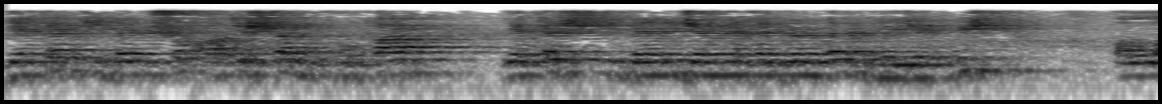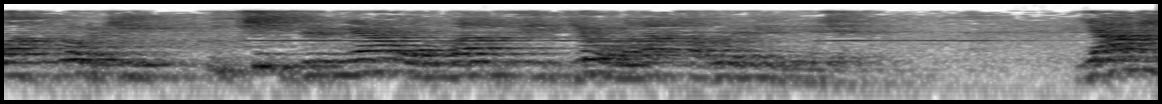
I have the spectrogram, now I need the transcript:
Yeter ki beni şu ateşten kurtar, yeter ki beni cennete gönder diyecekmiş. Allah diyor ki iki dünya ondan fidye olarak kabul edilmeyecek. Yani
